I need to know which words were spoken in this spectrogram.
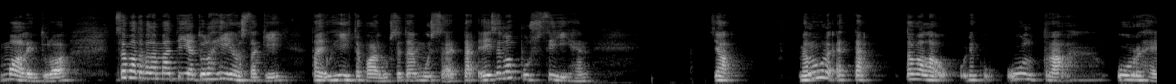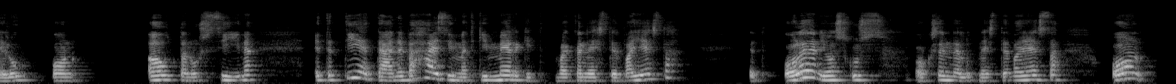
maalin tuloon. Samalla tavalla mä tiedän tuolla hiihostakin, tai hiihtopailuksessa tai muissa, että ei se lopu siihen. Ja mä luulen, että tavallaan niin ultraurheilu on auttanut siinä, että tietää ne vähäisimmätkin merkit vaikka nestevajeesta. Että olen joskus oksennellut nestevajeessa, on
